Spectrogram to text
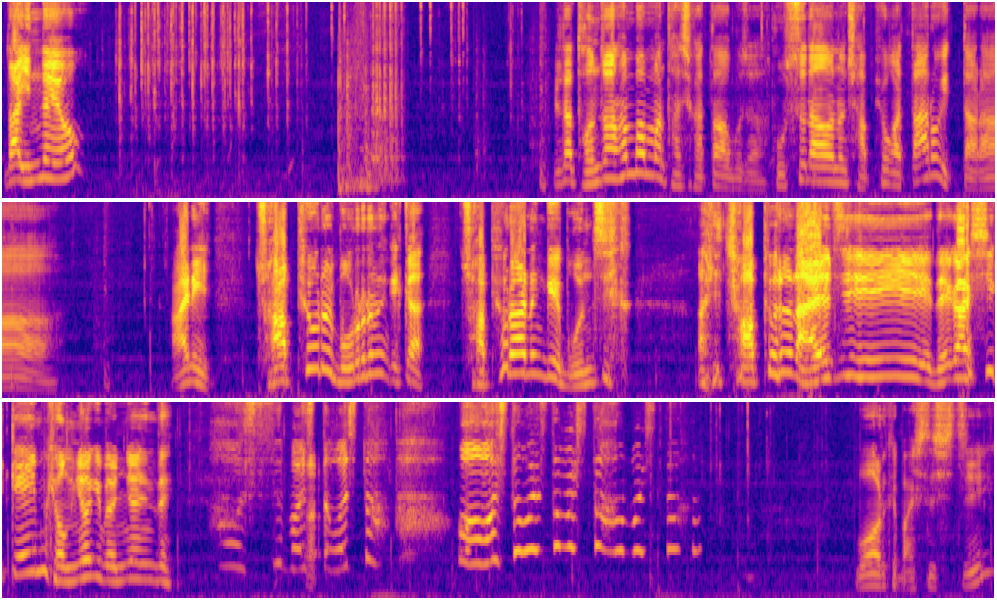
나 있네요? 일단 던전 한 번만 다시 갔다 와보자 보스 나오는 좌표가 따로 있더라 아니 좌표를 모르는 그러니까 좌표라는 게 뭔지 아니 좌표는 알지 내가 씨 게임 경력이 몇 년인데 아, 씨, 맛있다, 맛있다. 어, 맛있다, 맛있다, 맛있다, 맛있다. 뭐가 그렇게 맛있으시지?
